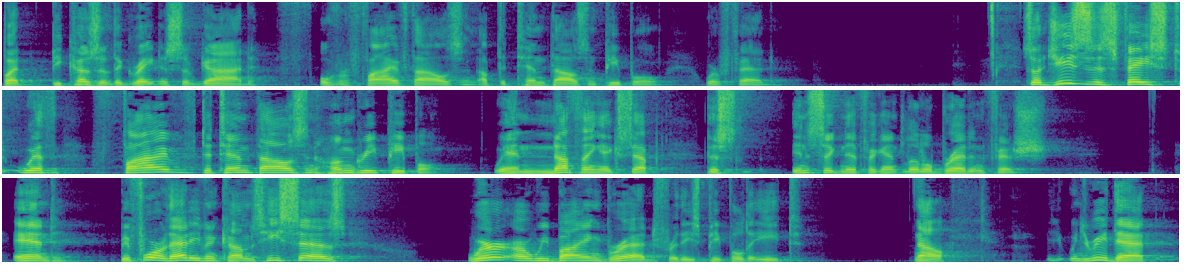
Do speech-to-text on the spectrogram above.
But because of the greatness of God, over 5,000, up to 10,000 people were fed. So Jesus is faced with five to 10,000 hungry people and nothing except this insignificant little bread and fish. And before that even comes, he says, Where are we buying bread for these people to eat? Now, when you read that,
